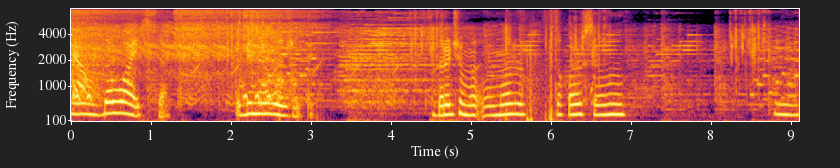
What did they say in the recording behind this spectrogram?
Давай, здавайся. Тобі не вижити. До речі, може знаходишся в... Ні.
